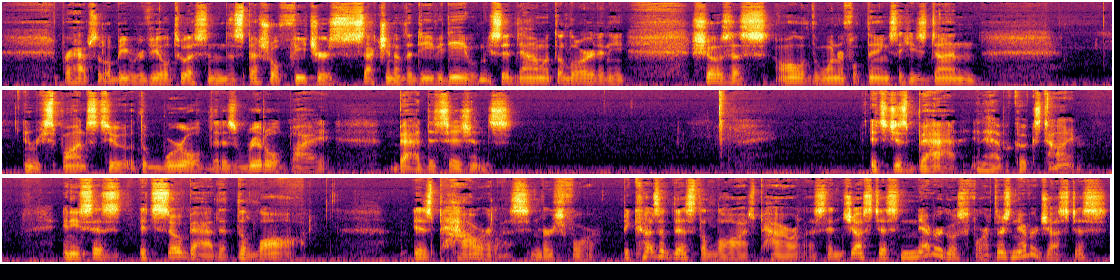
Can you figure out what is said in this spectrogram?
Perhaps it'll be revealed to us in the special features section of the DVD when we sit down with the Lord and He shows us all of the wonderful things that He's done in response to the world that is riddled by bad decisions. It's just bad in Habakkuk's time. And he says it's so bad that the law is powerless in verse 4. Because of this, the law is powerless, and justice never goes forth. There's never justice.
